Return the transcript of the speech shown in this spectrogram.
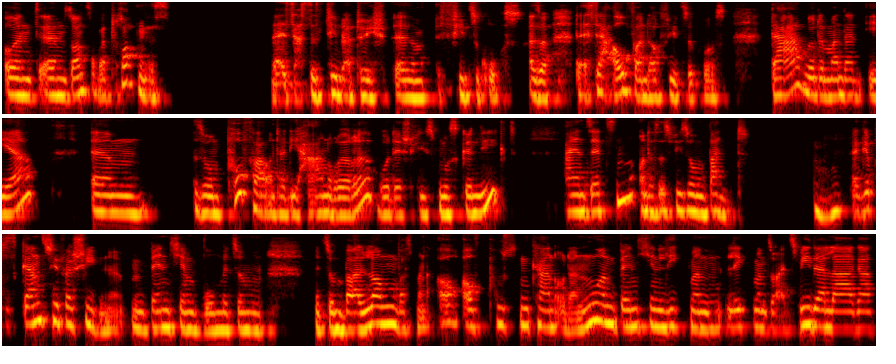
und ähm, sonst aber trocken ist, da ist das System natürlich ähm, viel zu groß. Also da ist der Aufwand auch viel zu groß. Da würde man dann eher ähm, so einen Puffer unter die Harnröhre, wo der Schließmuskel liegt, einsetzen und das ist wie so ein Band. Mhm. Da gibt es ganz viel verschiedene. Ein Bändchen, wo mit so, einem, mit so einem Ballon, was man auch aufpusten kann, oder nur ein Bändchen legt man, legt man so als Widerlager.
